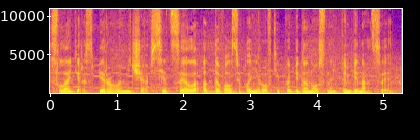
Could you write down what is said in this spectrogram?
Слагер с первого мяча всецело отдавался планировке победоносной комбинации –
